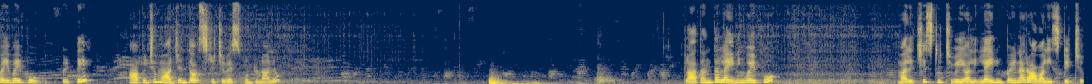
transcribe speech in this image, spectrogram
పైవైపు పెట్టి ఆపించి మార్జిన్తో స్టిచ్ వేసుకుంటున్నాను. క్లాత్ అంతా లైనింగ్ వైపు మలిచి స్టిచ్ వేయాలి. లైనింగ్ పైన రావాలి స్టిచ్.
